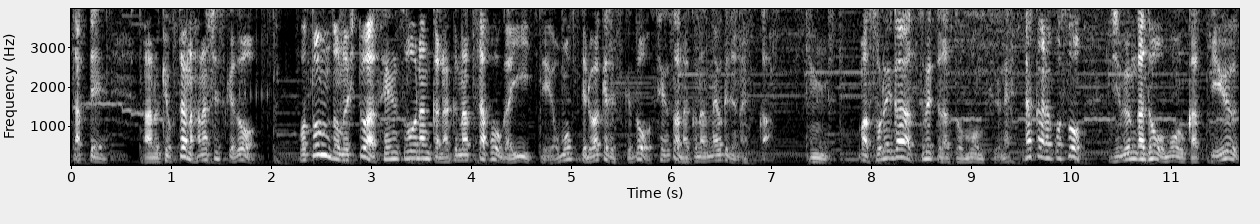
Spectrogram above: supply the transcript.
だって、あの、極端な話ですけど、ほとんどの人は戦争なんかなくなった方がいいって思ってるわけですけど、戦争はなくならないわけじゃないですか。うん。まあ、それが全てだと思うんですよね。だからこそ、自分がどう思うかっていう、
